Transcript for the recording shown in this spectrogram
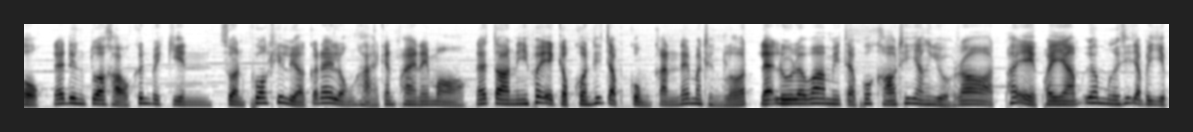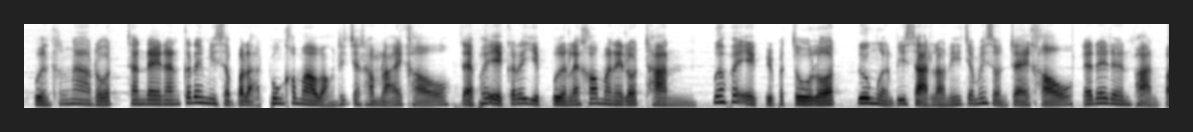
อก และดึงตัวเขาขึ้นไปกิน ส่วนพวกที่เหลือก็ได้หลงหายกันภายในหมอก และตอนนี้พระเอกกับคนที่จับกลุ่มกันได้มาถึงรถ และรู้แล้วว่ามีแต่พวกเขาที่ยังอยู่รอด พระเอกพยายามเอื้อมมือที่จะไปหยิบปืนข้างหน้ารถ ทันใดนั้นก็ได้มีสัตว์ประหลาดพุ่งเข้ามาหวังที่จะทำร้ายเขา แต่พระเอกก็ได้หยิบปืนและเข้ามาในรถทัน เมื่อพระเอกปิดประตูรถ ดูเหมือนปีศาจเหล่านี้จะไม่สนใจเขา และได้เดินผ่านไป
